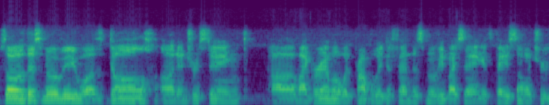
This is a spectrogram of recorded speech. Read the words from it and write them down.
So this movie was dull, uninteresting. Uh, my grandma would probably defend this movie by saying it's based on a true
